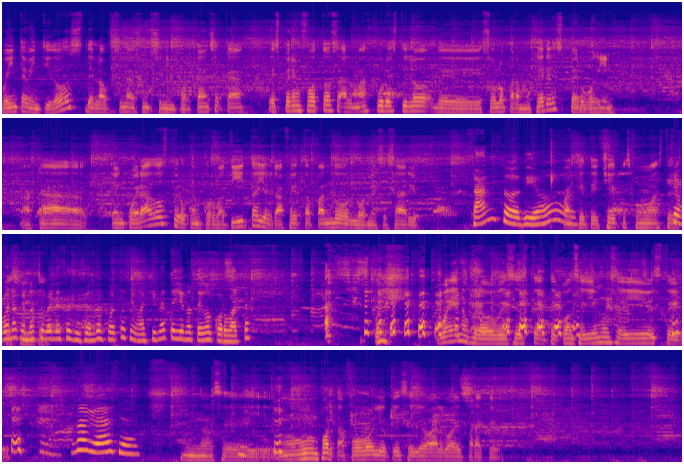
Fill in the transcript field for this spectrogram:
2022 de la Oficina de Asuntos sin Importancia. Acá esperen fotos al más puro estilo de solo para mujeres, pero godín. Acá encuerados, pero con corbatita y el gafé tapando lo necesario. Santo Dios. Para que te cheques cómo va a estar Qué este bueno que no asunto. estuve en esta sesión de fotos. Imagínate, yo no tengo corbata. Bueno, pero pues, este, te conseguimos ahí, este, No, gracias. no sé, un portafolio, qué sé yo, algo ahí para que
